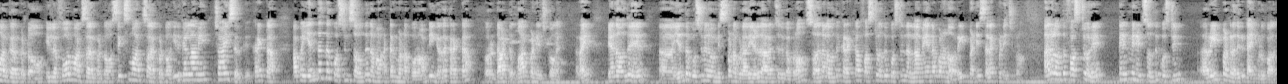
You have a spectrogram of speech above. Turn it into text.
மார்க்கா இருக்கட்டும் இல்ல ஃபோர் மார்க்ஸா இருக்கட்டும் சிக்ஸ் மார்க்ஸா இருக்கட்டும் இதுக்கு எல்லாமே சாய்ஸ் இருக்கு. கரெக்டா அப்ப எந்தெந்த கொஸ்டின்ஸ வந்து நம்ம அட்டன் பண்ண போறோம் அப்படிங்கறத கரெக்டா ஒரு டாட் மார்க் பண்ணி வச்சுக்கோங்க. ரைட் ஏன்னா வந்து எந்த கொஸ்டினுமே நம்ம மிஸ் பண்ணக்கூடாது. எழுத ஆரம்பிச்சதுக்கு அப்புறம். சோ அதனால வந்து கரெக்டா ஃபர்ஸ்ட் வந்து கொஸ்டின் எல்லாமே என்ன பண்ணணும்? ரீட் பண்ணி செலக்ட் பண்ணி வச்சுக்கணும். அதனால வந்து ஃபர்ஸ்ட் ஒரு டென் மினிட்ஸ் வந்து கொஸ்டின் ரீட் பண்றதுக்கு டைம் கொடுப்பாங்க.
